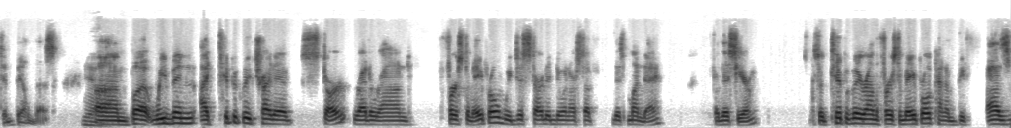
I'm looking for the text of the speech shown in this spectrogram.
to build this. Yeah. Um, but we've been. I typically try to start right around first of April. We just started doing our stuff this Monday for this year. So typically around the first of April, kind of be, as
